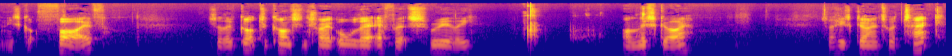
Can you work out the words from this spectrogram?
and he's got five. So they've got to concentrate all their efforts really on this guy. So he's going to attack.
